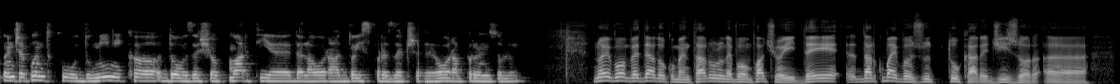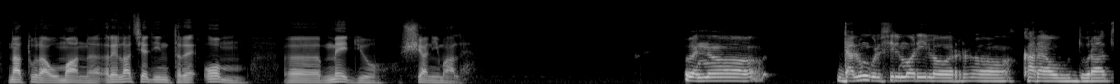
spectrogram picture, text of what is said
începând cu duminică 28 martie de la ora 12, ora prânzului. Noi vom vedea documentarul, ne vom face o idee, dar cum ai văzut tu ca regizor uh, Natura Umană, relația dintre om, uh, mediu și animale? În, uh, de-a lungul filmărilor care au durat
